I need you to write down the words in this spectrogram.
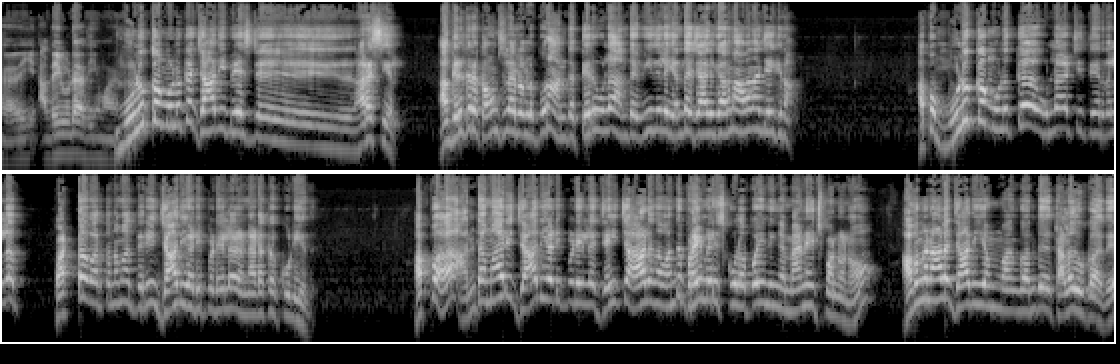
அதை- அதை விட அதிகமாக முழுக்க முழுக்க ஜாதி பேஸ்டு அரசியல். அங்க இருக்கிற கவுன்சிலர்கள் பூரா அந்த தெருவுல அந்த வீதியில எந்த ஜாதிக்காரனும் அவன் தான் ஜெயிக்கிறான். அப்போ முழுக்க முழுக்க உள்ளாட்சி தேர்தலில் பட்டவர்த்தனமா தெரியும் ஜாதி அடிப்படையில் நடக்கக்கூடியது. அப்போ அந்த மாதிரி ஜாதி அடிப்படையில் ஜெயிச்ச ஆளுங்க வந்து பிரைமரி ஸ்கூலில் போய் நீங்கள் மேனேஜ் பண்ணணும். அவங்கனால ஜாதியம் அங்கே வந்து தலதுக்காது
